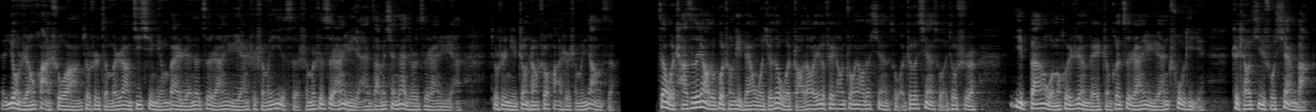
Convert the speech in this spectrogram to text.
用人话说啊，就是怎么让机器明白人的自然语言是什么意思。什么是自然语言？咱们现在就是自然语言，就是你正常说话是什么样子。在我查资料的过程里边，我觉得我找到了一个非常重要的线索。这个线索就是，一般我们会认为整个自然语言处理这条技术线吧。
